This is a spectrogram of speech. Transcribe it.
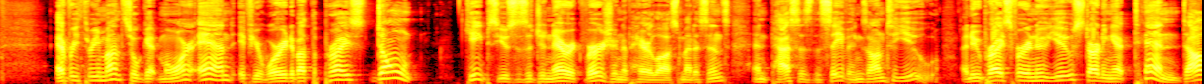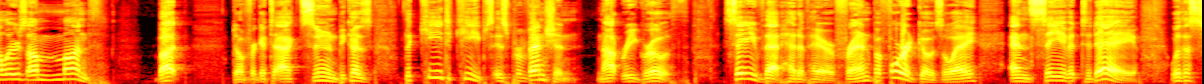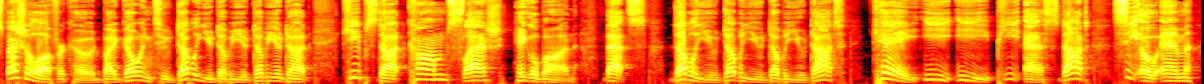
Every three months, you'll get more, and if you're worried about the price, don't. Keeps uses a generic version of hair loss medicines and passes the savings on to you. A new price for a new you starting at $10 a month. But don't forget to act soon because the key to Keeps is prevention, not regrowth. Save that head of hair, friend, before it goes away, and save it today with a special offer code by going to www.keeps.com slash Hegelbon. That's www.keeps.com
